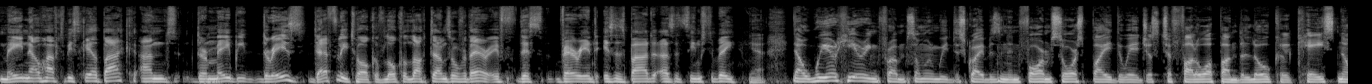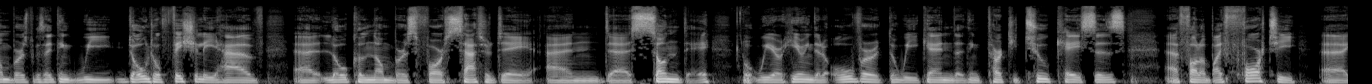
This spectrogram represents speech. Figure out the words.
may now have to be scaled back, and there may be, there is definitely talk of local lockdowns over there if this variant is as bad as it seems to be. Yeah. Now we're hearing from someone we describe as an informed source, by the way, just to follow up on the local case numbers because I think we don't officially have uh, local numbers for Saturday and uh, Sunday, but we are hearing that over the weekend, I think 32 cases, uh, followed by 40 uh,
